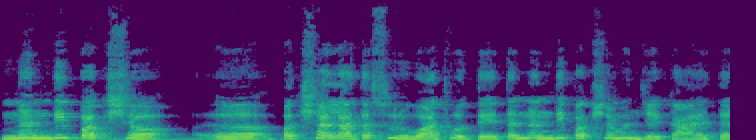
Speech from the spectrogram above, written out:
नंदी पक्ष पक्षाला आता सुरुवात होते. तर नंदी पक्ष म्हणजे काय? तर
